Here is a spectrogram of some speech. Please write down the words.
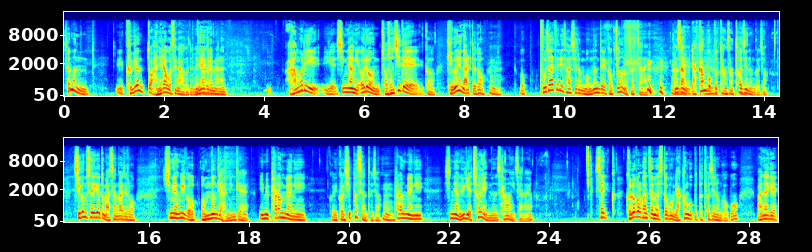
저는 그게 또 아니라고 생각하거든요. 왜냐 네. 그러면은 아무리 이게 식량이 어려운 조선 시대에 그 기근이 날 때도 음. 부자들이 사실은 먹는데 걱정은 없었잖아요. 항상 네. 약한 곳부터 항상 터지는 거죠. 지금 세계도 마찬가지로 식량 위기가 없는 게 아닌 게 이미 8억 명이 거의 거의 10%죠. 음. 8억 명이 식량 위기에 처해 있는 상황이잖아요. 세 글로벌 관점에서도 보면 약한 곳부터 터지는 거고 만약에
